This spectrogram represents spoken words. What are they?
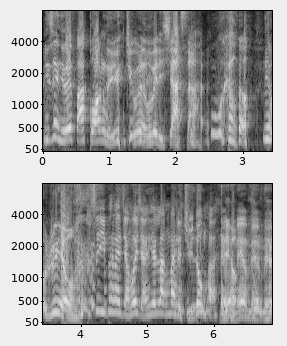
你 是你会发光的，因为全部人会被你吓傻。我靠，你好 real！不是一般来讲会讲一些浪漫的举动吗？没有，没有，没有，没有。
